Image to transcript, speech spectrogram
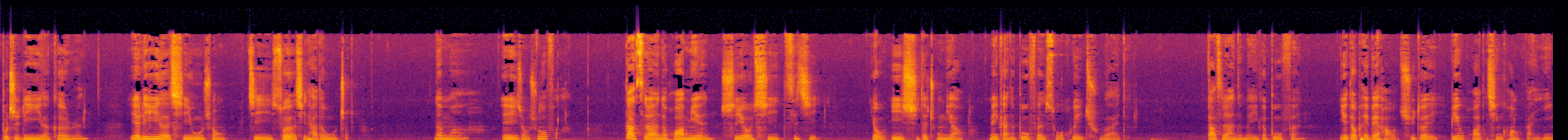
不只利益了个人，也利益了其物种及所有其他的物种。那么，有一种说法，大自然的画面是由其自己有意识的重要美感的部分所绘出来的。大自然的每一个部分，也都配备好去对变化的情况反应，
